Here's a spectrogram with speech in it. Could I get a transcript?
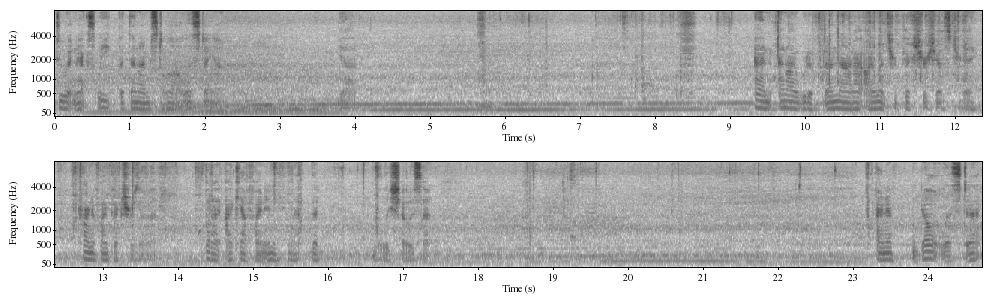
do it next week, but then I'm still not listing it yet. And and I would have done that. I, I went through pictures yesterday, trying to find pictures of it, but I, I can't find anything that, that really shows it. And if we don't list it,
